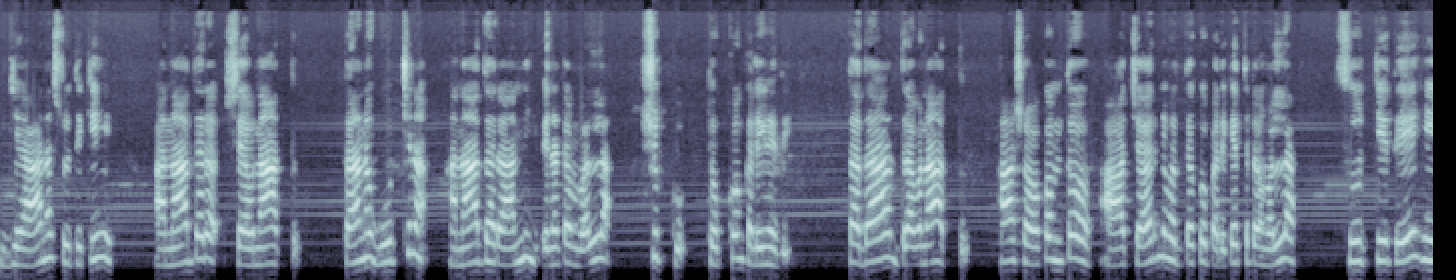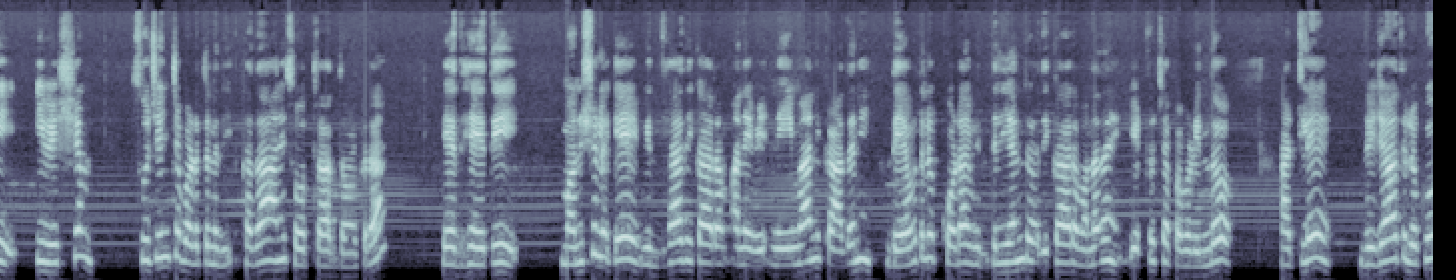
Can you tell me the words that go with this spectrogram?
జ్ఞాన శృతికి అనాదర శవనాత్. తనను గూర్చిన అనాదరాన్ని వినటం వల్ల షుక్కు దుఃఖం కలిగినది. తదా ద్రవనాత్. ఆ శోకంతో ఆచార్యుని వద్దకు పరిగెత్తడం వల్ల సూచ్యతే హి ఈ విషయం సూచించబడుతున్నది కదా అని సూత్రార్థం ఇక్కడ. యథేతి. మనుషులకే విద్యాధికారం అనే నియమాన్ని కాదని దేవతలకు కూడా విద్యలందు అధికారం ఉన్నదని ఎట్లు చెప్పబడిందో అట్లే ద్విజాతులకు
